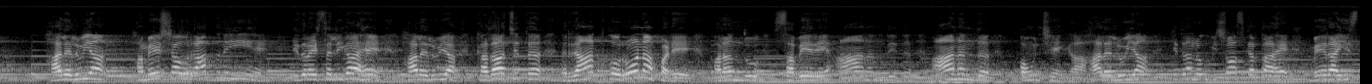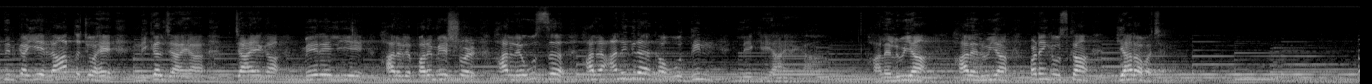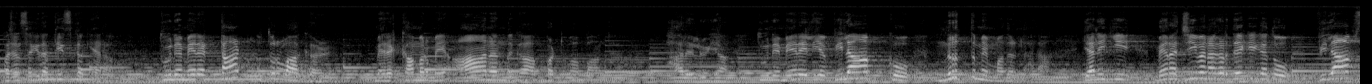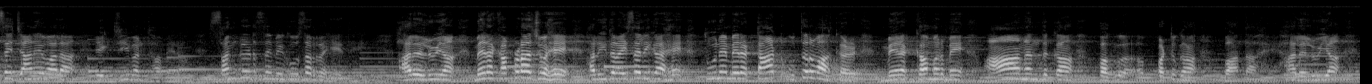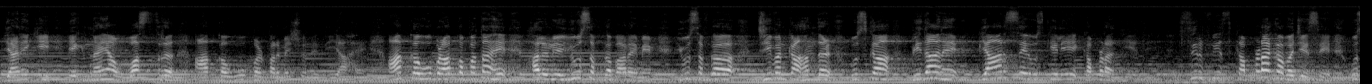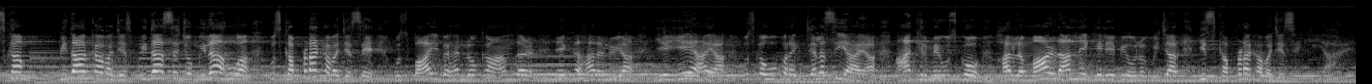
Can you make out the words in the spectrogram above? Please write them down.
हालेलुया, हमेशा वो रात नहीं है। इधर ऐसा लिखा है, हालेलुया, कदाचित रात को रोना पड़े, परंतु सवेरे आनंदित, आनंद पहुंचेगा। हालेलुया, कितना लोग विश्वास करता है, मेरा इस दिन का ये रात जो है, निकल जाया, जाएगा मेरे लिए। हाल परमेश्वर हाल उस हाल अनुग्रह का वो दिन लेके आएगा। हालेलुया हालेलुया, पढ़ेंगे उसका ग्यारह वचन। वचन संगीता तीस का ग्यारह तूने मेरे टाट उतरवा कर मेरे कमर में आनंद का पटुआ बांधा। हालेलुया। तूने मेरे लिए विलाप को नृत्य में मदद डाला। यानी कि मेरा जीवन अगर देखेगा तो विलाप से जाने वाला एक जीवन था मेरा। संकट से मैं गुजर रहे थे। हालेलुया। मेरा कपड़ा जो है हल इधर ऐसा लिखा है, तूने मेरा टाट उतरवा कर मेरे कमर में आनंद का पटुका बांधा है। हालेलुया। यानी कि एक नया वस्त्र आपका ऊपर परमेश्वर ने दिया है। आपका ऊपर आपको पता है, हालेलुया, यूसुफ के बारे में। यूसुफ का जीवन का अंदर उसका विधान है, प्यार से उसके लिए कपड़ा दिए थे। सिर्फ़ इस कपड़ा का वजह से, उसका पिता का वजह से, पिता से जो मिला हुआ, उस कपड़ा का वजह से, उस भाई बहन लोग का अंदर एक, हालेलुया, ये ये आया, उसका ऊपर एक जलसी आया। आखिर में उसको हाल मार डालने के लिए भी वो लोग विचार इस कपड़ा का वजह से किया है।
